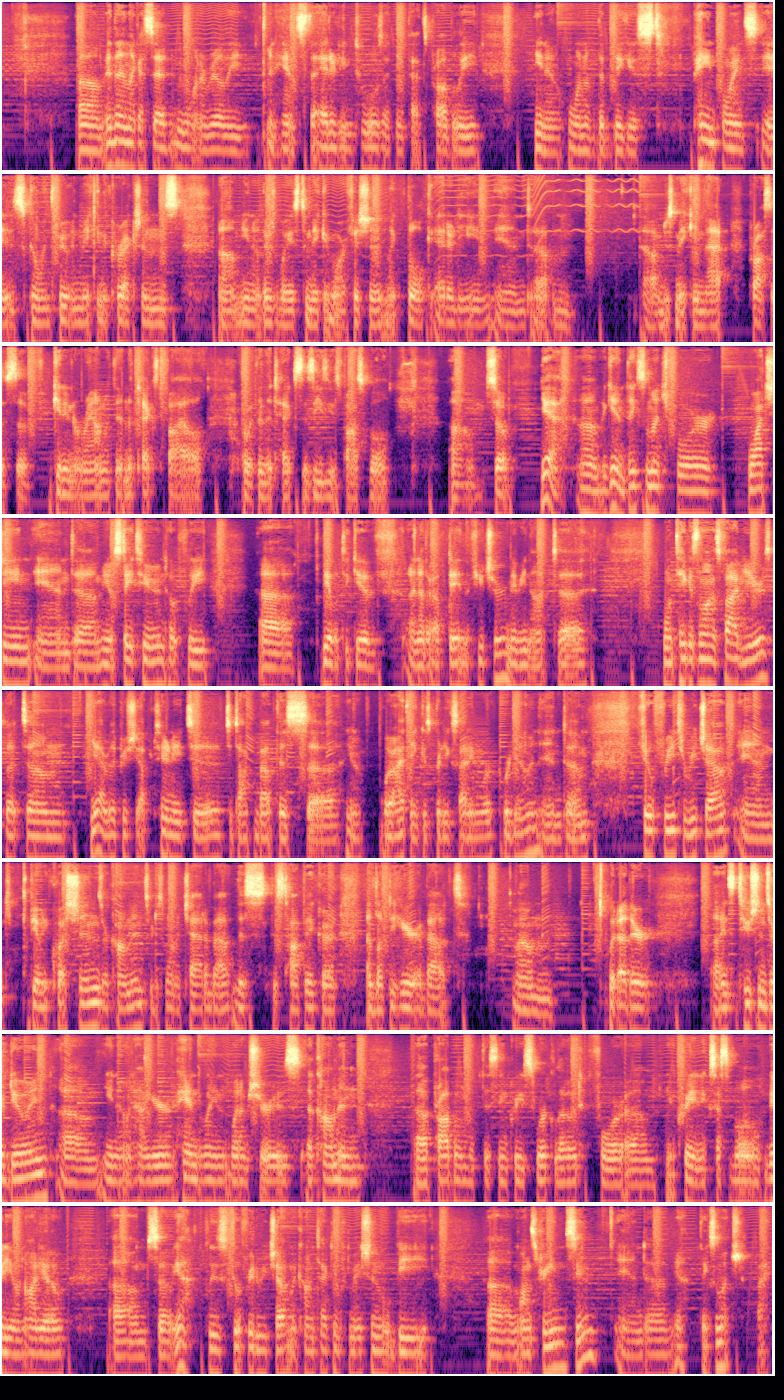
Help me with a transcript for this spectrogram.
Um, and then, like I said, we want to really enhance the editing tools. I think that's probably, you know, one of the biggest pain points is going through and making the corrections. Um, you know, there's ways to make it more efficient, like bulk editing and um, um, just making that process of getting around within the text file or within the text as easy as possible. Um, so, yeah, um, again, thanks so much for watching and um, you know stay tuned hopefully uh, be able to give another update in the future maybe not uh, won't take as long as five years, but um, yeah, I really appreciate the opportunity to to talk about this. Uh, you know, what I think is pretty exciting work we're doing, and um, feel free to reach out. And if you have any questions or comments, or just want to chat about this this topic, or I'd love to hear about um, what other uh, institutions are doing, um, you know, and how you're handling what I'm sure is a common uh, problem with this increased workload for um, you know, creating accessible video and audio. Um, so yeah, please feel free to reach out. My contact information will be uh, on screen soon. And uh, yeah, thanks so much. Bye.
